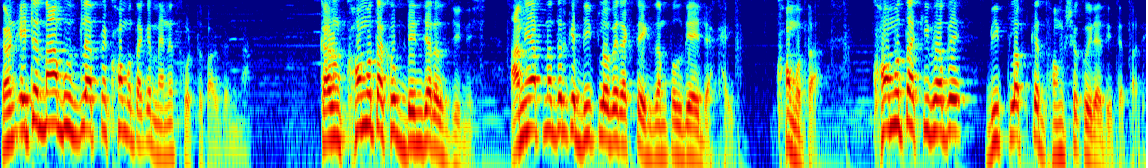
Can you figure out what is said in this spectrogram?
কারণ এটা না বুঝলে আপনি ক্ষমতাকে ম্যানেজ করতে পারবেন না। কারণ ক্ষমতা খুব ডেঞ্জারাস জিনিস। আমি আপনাদেরকে বিপ্লবের একটা এক্সাম্পল দিয়ে দেখাই। ক্ষমতা। ক্ষমতা কীভাবে বিপ্লবকে ধ্বংস করে দিতে পারে?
